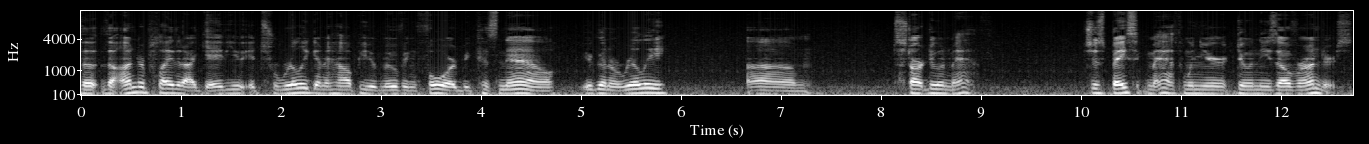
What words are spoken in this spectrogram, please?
the the underplay that I gave you, it's really going to help you moving forward because now you're going to really um, start doing math. Just basic math when you're doing these over unders.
